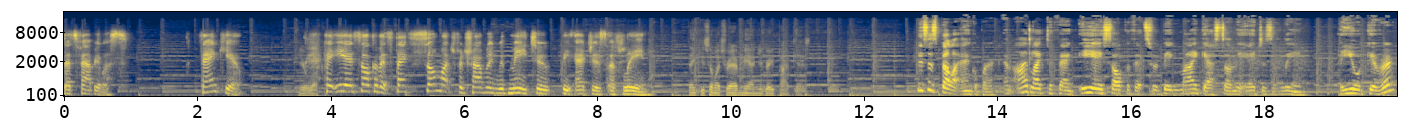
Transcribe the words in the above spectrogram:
That's fabulous. Thank you. You're welcome. Hey, E.A. Csolkovits, thanks so much for traveling with me to the edges of lean. Thank you so much for having me on your great podcast. This is Bella Englebach, and I'd like to thank E.A. Csolkovits for being my guest on the edges of lean. Are you a giver?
